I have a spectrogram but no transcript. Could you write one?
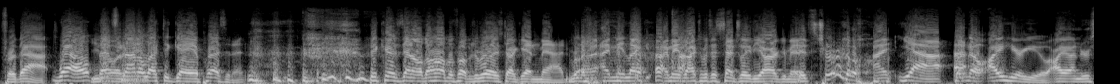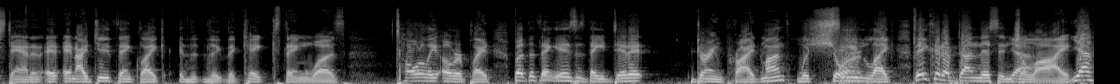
for that. Well, You know that's what I not mean? elect a gay a president, because then all the homophobes really start getting mad. You know, I mean, like, I mean, that's what's essentially the argument. It's true. I, yeah, But I- no, I hear you. I understand, and and I do think like the the, the cake thing was totally overplayed. But the thing is, is they did it during Pride Month, which Sure. seemed like they could have done this in Yeah. July. Yeah,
